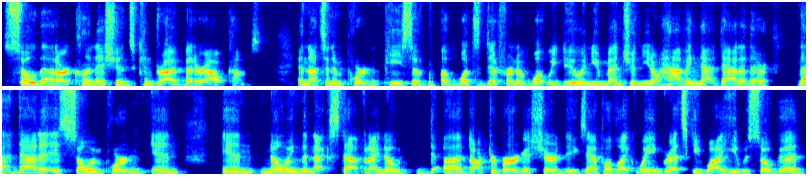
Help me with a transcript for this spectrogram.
so that our clinicians can drive better outcomes and that's an important piece of, of what's different of what we do. And you mentioned you know having that data there. That data is so important in in knowing the next step. And i know uh, dr berg has shared the example of like wayne gretzky why he was so good.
